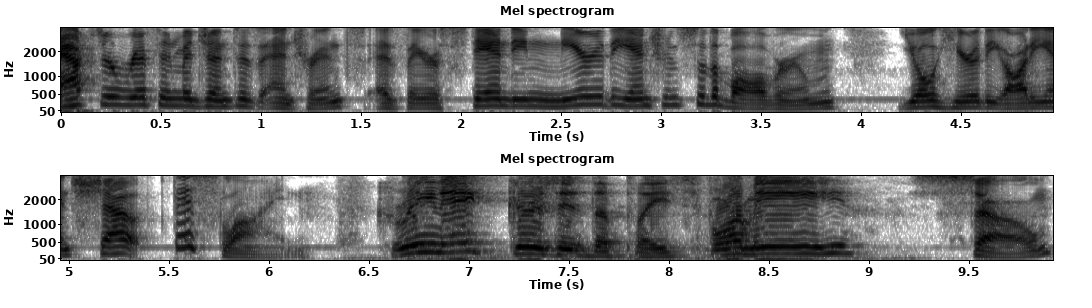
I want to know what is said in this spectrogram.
after Riff and Magenta's entrance, as they are standing near the entrance to the ballroom, you'll hear the audience shout this line Green Acres is the place for me. So,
